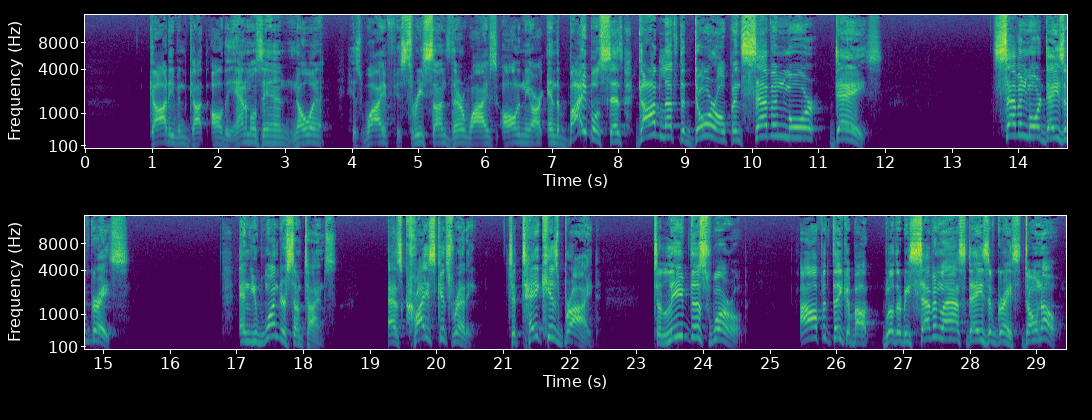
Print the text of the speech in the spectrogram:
God even got all the animals in. Noah his wife, his three sons, their wives, all in the ark. And the Bible says God left the door open seven more days. Seven more days of grace. And you wonder sometimes, as Christ gets ready to take his bride to leave this world, I often think about will there be seven last days of grace? Don't know.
